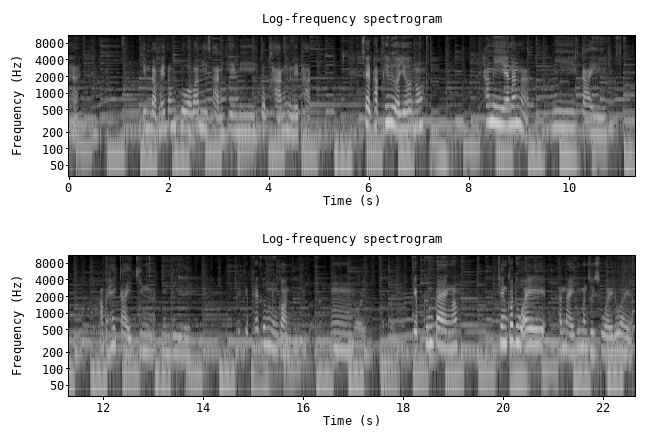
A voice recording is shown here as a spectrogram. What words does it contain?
นะคะ กินแบบไม่ต้องกลัวว่ามีสารเคมีตกค้างอยู่ในผัก เศษผักที่เหลือเยอะเนาะถ้ามีอันนั่นอะ มีไก่ เอาไปให้ไก่กินอะอย่างดีเลยไปเก็บแค่ครึ่งหนึ่งก่อน อืมทยอยเอาไปเก็บครึ่งแปลงเนาะเช่นก็ดูไออันไหนที่มันสวยๆด้วยอะ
